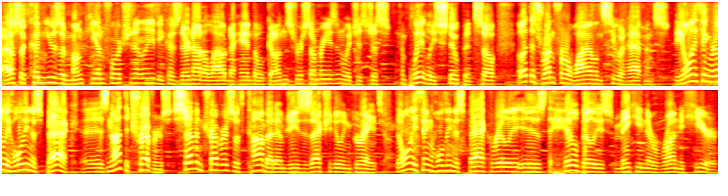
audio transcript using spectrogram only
I also couldn't use a monkey, unfortunately, because they're not allowed to handle guns for some reason, which is just completely stupid. So I'll let this run for a while and see what happens. The only thing really holding us back is not the Trevors. Seven Trevors with combat MGs is actually doing great. The only thing holding us back really is the hillbillies making their run here.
